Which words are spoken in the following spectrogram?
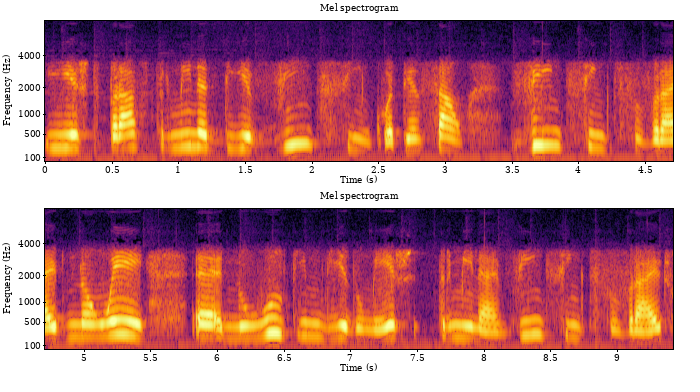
e este prazo termina dia 25. Atenção, 25 de fevereiro, não é uh, no último dia do mês, termina 25 de fevereiro.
